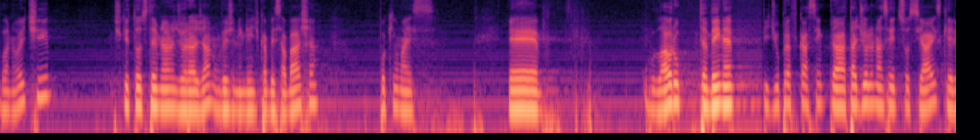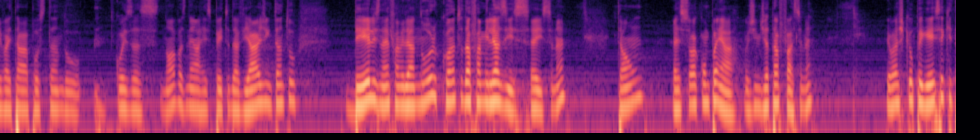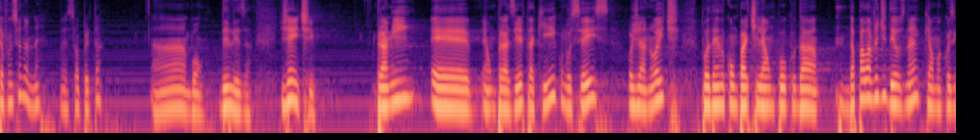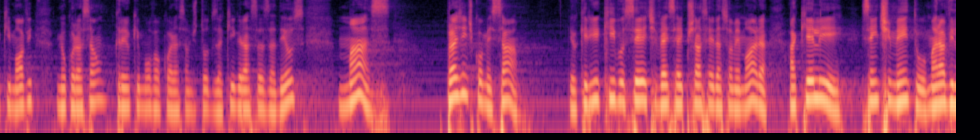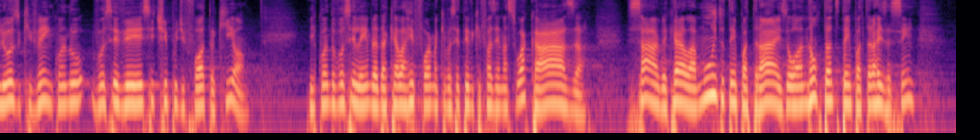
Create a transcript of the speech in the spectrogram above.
Boa noite. Acho que todos terminaram de orar já, não vejo ninguém de cabeça baixa. Um pouquinho mais. É, o Lauro também, né, pediu para ficar sempre para estar tá de olho nas redes sociais, que ele vai estar tá postando coisas novas, né, a respeito da viagem, tanto deles, né, família Nur, quanto da família Aziz. É isso, né? Então, é só acompanhar. Hoje em dia tá fácil, né? Eu acho que eu peguei esse aqui, tá funcionando, né? É só apertar. Ah, bom, beleza. Gente, para mim é, é um prazer estar aqui com vocês hoje à noite, podendo compartilhar um pouco da, da palavra de Deus, né? Que é uma coisa que move meu coração, creio que mova o coração de todos aqui, graças a Deus. Mas, para a gente começar, eu queria que você tivesse aí, puxasse aí da sua memória, aquele sentimento maravilhoso que vem quando você vê esse tipo de foto aqui, ó. E quando você lembra daquela reforma que você teve que fazer na sua casa, sabe, aquela muito tempo atrás ou há não tanto tempo atrás assim.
